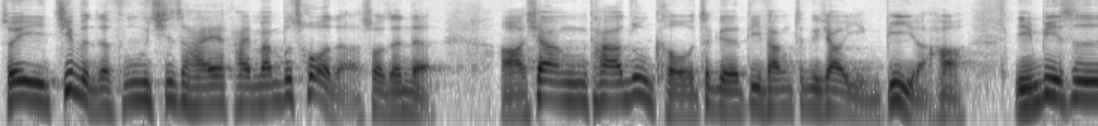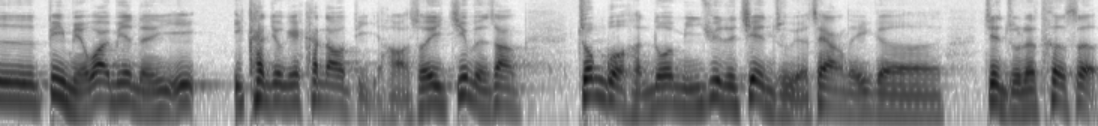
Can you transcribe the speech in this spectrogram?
所以基本的服务其实还还蛮不错的。说真的，啊，像它入口这个地方，这个叫隐蔽了哈，隐蔽是避免外面人一一看就可以看到底哈，所以基本上。中国很多民居的建筑有这样的一个建筑的特色。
